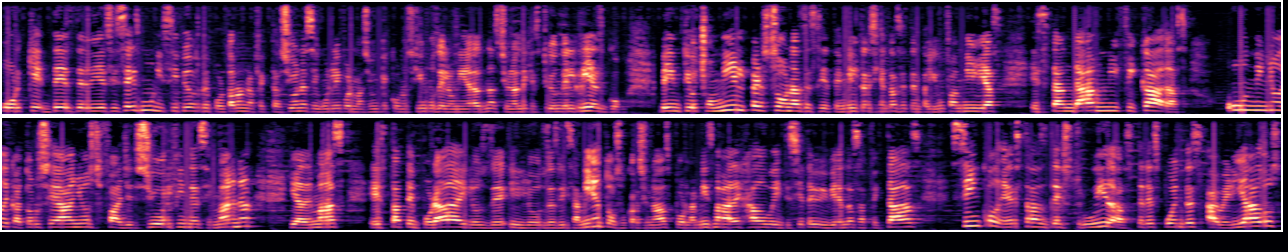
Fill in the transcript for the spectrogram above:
porque desde 16 municipios reportaron afectaciones según la información que conocimos de la Unidad Nacional de Gestión del Riesgo. 28 mil personas de 7.371 familias están damnificadas. Un niño de 14 años falleció el fin de semana y además esta temporada y los, deslizamientos ocasionados por la misma ha dejado 27 viviendas afectadas, cinco de estas destruidas, tres puentes averiados,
